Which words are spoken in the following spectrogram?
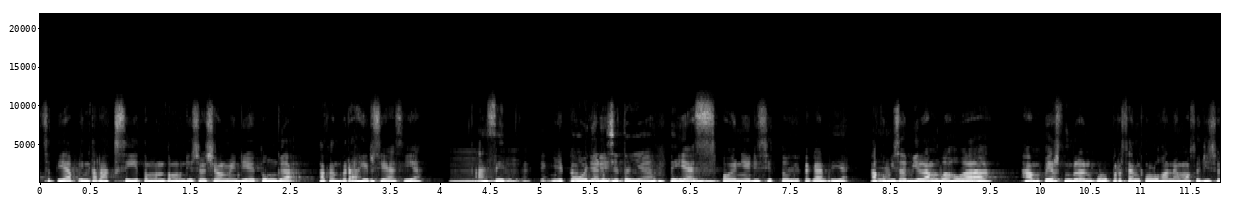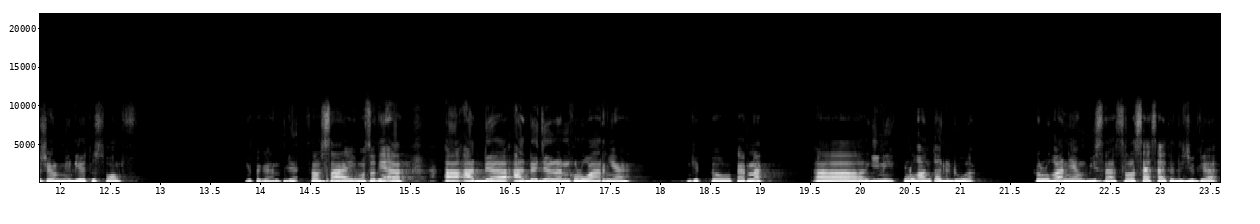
setiap interaksi teman-teman di sosial media itu nggak akan berakhir sia-sia Asik. gitu Pokoknya di Jadi, situ ya. yes poinnya di situ gitu kan Iya. aku bisa bilang bahwa hampir 90% keluhan yang masuk di sosial media itu solve gitu kan? Ya. selesai. Maksudnya eh, eh, ada ada jalan keluarnya gitu. Karena eh, gini keluhan tuh ada dua. Keluhan yang bisa selesai saat itu juga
